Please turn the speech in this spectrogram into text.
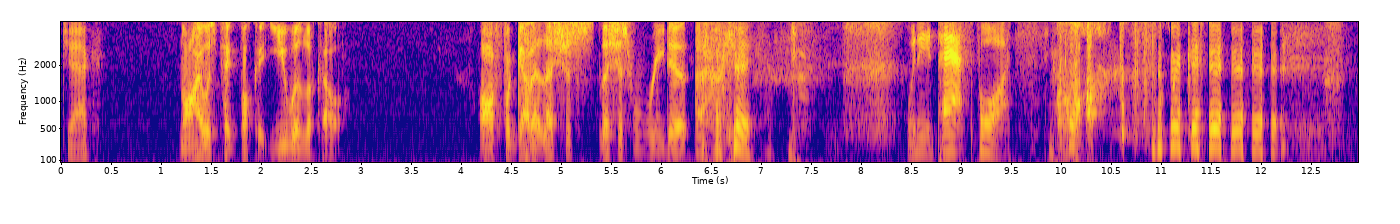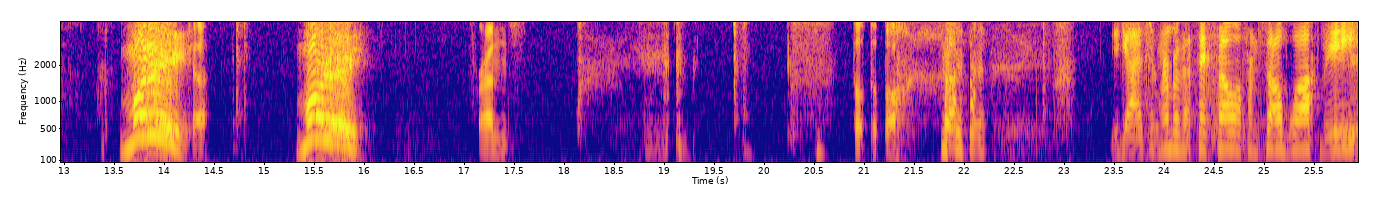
Jack? No, I was pickpocket. You were lookout. Oh, forget it. Let's just let's just read it. Okay. we need passports. Money! Okay. Money! Friends. dot dot dot. You guys remember the thick fella from Cell Block B?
